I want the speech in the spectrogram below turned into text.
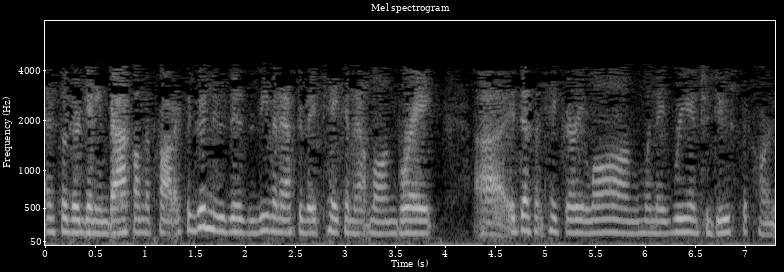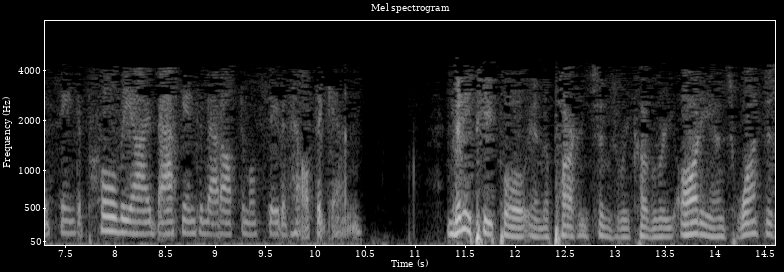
and so they're getting back on the product. The good news is, is even after they've taken that long break, uh, it doesn't take very long when they reintroduce the carnosine to pull the eye back into that optimal state of health again. Many people in the Parkinson's recovery audience want to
